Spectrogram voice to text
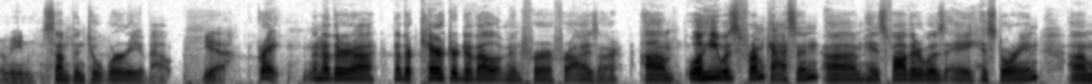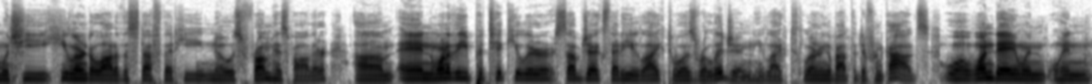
I mean, Something to worry about. yeah. Great, another uh, another character development for for Izar. Um, well, he was from Casson. Um, his father was a historian, um, which he, he learned a lot of the stuff that he knows from his father. Um, and one of the particular subjects that he liked was religion. He liked learning about the different gods. Well, one day when when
